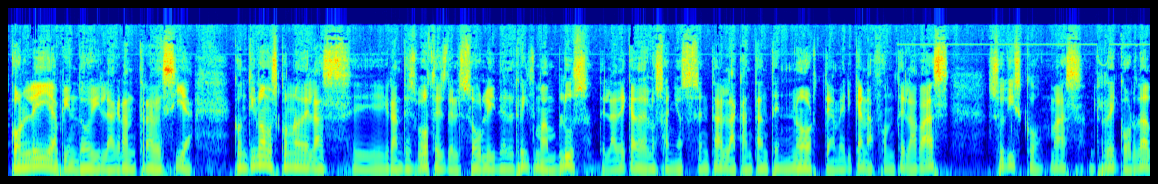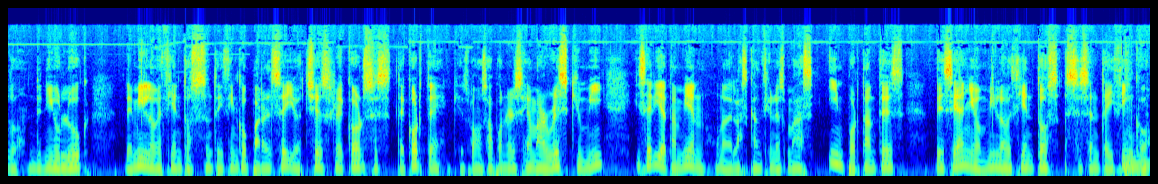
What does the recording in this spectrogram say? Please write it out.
Conley abriendo hoy la gran travesía. Continuamos con una de las eh, grandes voces del soul y del rhythm and blues de la década de los años 60, la cantante norteamericana Fontella Bass. Su disco más recordado, The New Look, de 1965 para el sello Chess Records, este corte que os vamos a poner se llama Rescue Me y sería también una de las canciones más importantes de ese año 1965.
